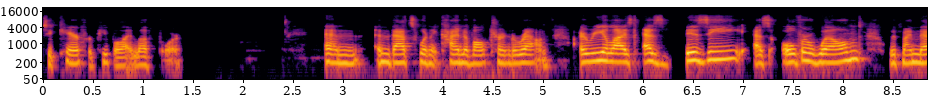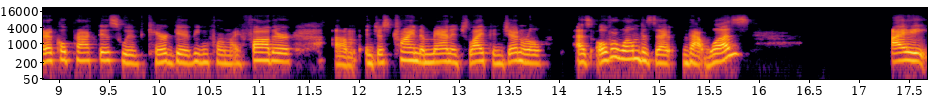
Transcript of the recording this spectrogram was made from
to care for people I love for. And and that's when it kind of all turned around. I realized as busy, as overwhelmed with my medical practice, with caregiving for my father, um, and just trying to manage life in general, as overwhelmed as that, that was, I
